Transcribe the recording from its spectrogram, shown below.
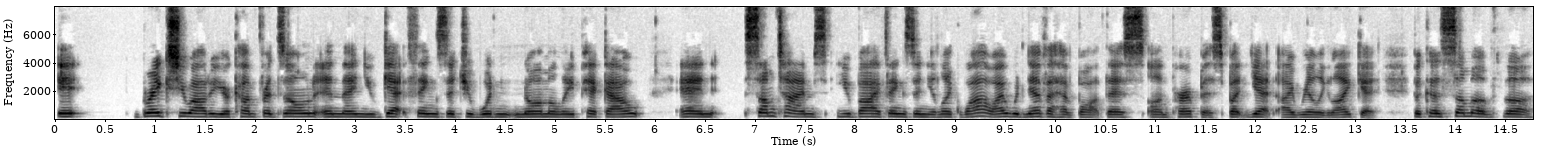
it breaks you out of your comfort zone and then you get things that you wouldn't normally pick out. And sometimes you buy things and you're like wow i would never have bought this on purpose but yet i really like it. Because some of the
